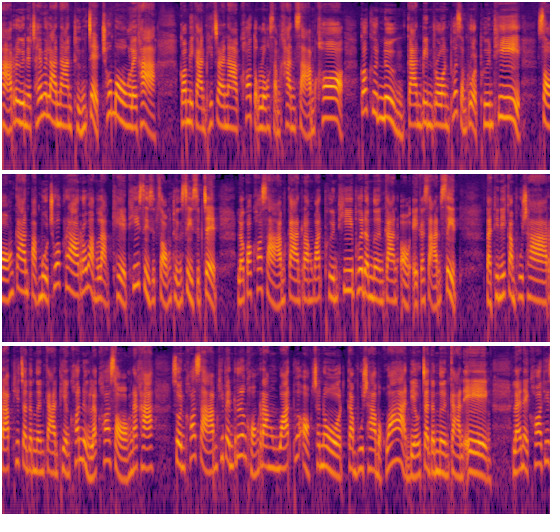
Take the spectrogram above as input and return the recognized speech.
หารือใช้เวลานานถึง 7 ชั่วโมงเลยค่ะ ก็มีการพิจารณาข้อตกลงสำคัญ 3 ข้อ ก็คือ 1. การบินโดรนเพื่อสำรวจพื้นที่ 2. การปักหมุดชั่วคราวระหว่างหลักเขตที่ 42ถึง47 แล้วก็ข้อ 3 การรังวัดพื้นที่เพื่อดำเนินการออกเอกสารสิทธิ์ แต่ทีนี้กัมพูชารับที่จะดำเนินการเพียงข้อ 1 และข้อ2นะคะ ส่วนข้อ 3 ที่เป็นเรื่องของรังวัดเพื่อออกโฉนด กัมพูชาบอกว่าเดี๋ยวจะดำเนินการเอง และในข้อที่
